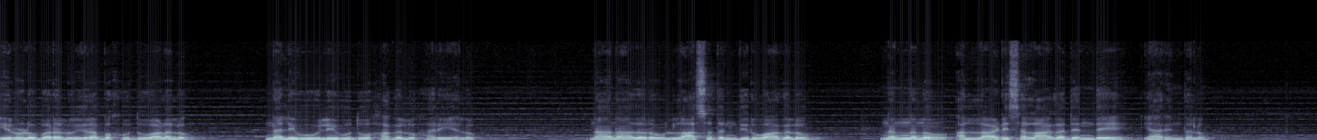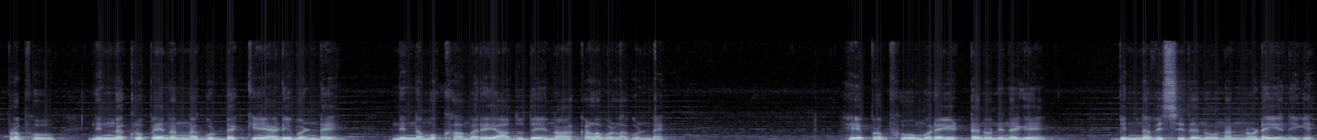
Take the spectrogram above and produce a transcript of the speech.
ಇರುಳು ಬರಲು ಇರಬಹುದು ಅಳಲು, ನಲಿವು ಉಲಿಯುವುದು ಹಗಲು ಹರಿಯಲು. ನಾನಾದರೂ ಉಲ್ಲಾಸದಂದಿರುವಾಗಲೂ ನನ್ನನ್ನು ಅಲ್ಲಾಡಿಸಲಾಗದೆಂದೇ ಯಾರಿಂದಲೂ. ಪ್ರಭು, ನಿನ್ನ ಕೃಪೆ ನನ್ನ ಗುಡ್ಡಕ್ಕೆ ಅಡಿಬಂಡೆ, ನಿನ್ನ ಮುಖ ಮರೆಯಾದುದೇ ನಾ ಕಳವಳಗೊಂಡೆ. ಹೇ ಪ್ರಭು, ಮೊರೆಯಿಟ್ಟನು ನಿನಗೆ, ಭಿನ್ನವಿಸಿದನು ನನ್ನೊಡೆಯನಿಗೆ.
